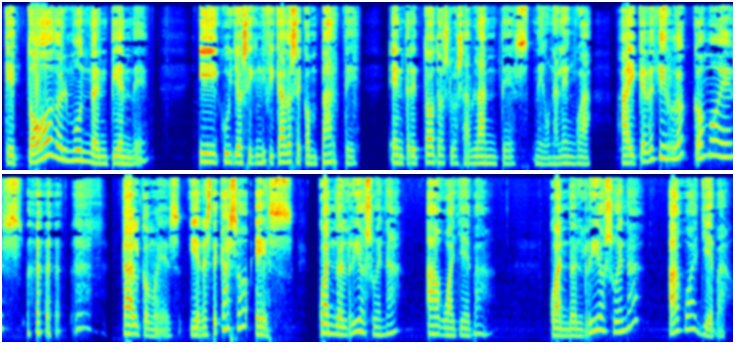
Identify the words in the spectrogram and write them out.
que todo el mundo entiende y cuyo significado se comparte entre todos los hablantes de una lengua. Hay que decirlo como es. Tal como es. Y en este caso es, cuando el río suena, agua lleva. Cuando el río suena, agua lleva.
